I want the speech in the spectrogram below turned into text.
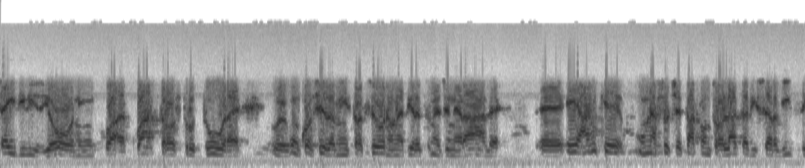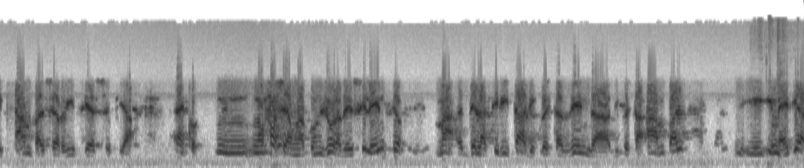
sei divisioni, qu- quattro strutture, eh, un consiglio di amministrazione, una direzione generale eh, e anche una società controllata di servizi, Campal Servizi SPA. Ecco, mh, mm, non so se è una congiura del silenzio, ma dell'attività di questa azienda, di questa Ampal, i, i media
